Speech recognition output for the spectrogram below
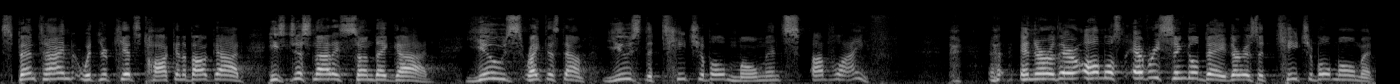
Spend time with your kids talking about God. He's just not a Sunday God. Use, write this down, use the teachable moments of life. And there are there almost every single day, there is a teachable moment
